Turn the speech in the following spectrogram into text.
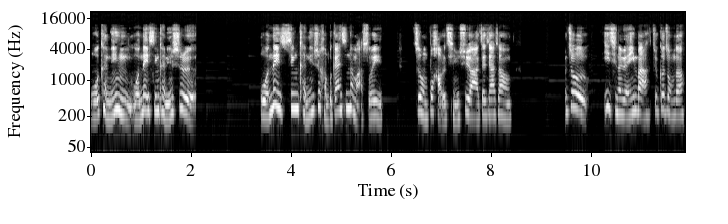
我肯定，我内心肯定是，我内心肯定是很不甘心的嘛，所以这种不好的情绪啊，再加上就疫情的原因吧，就各种的，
